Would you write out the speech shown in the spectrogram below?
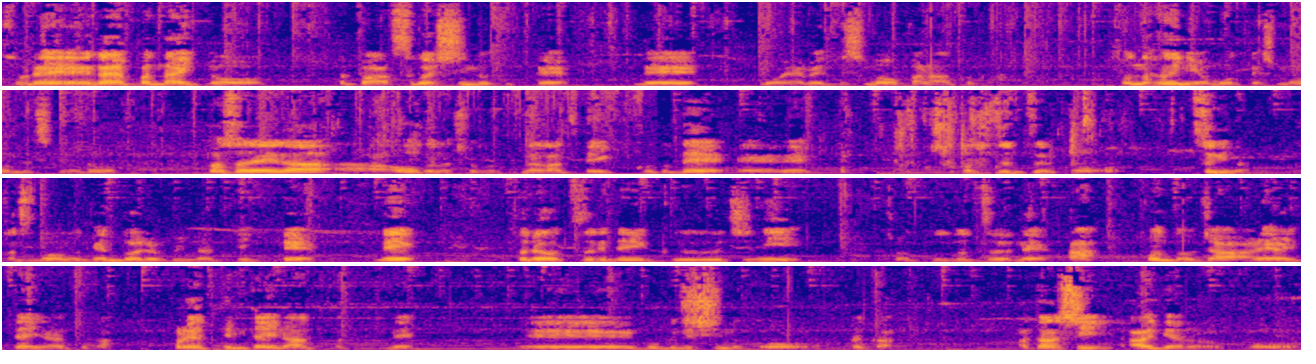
それがやっぱないと、やっぱすごいしんどくって、で、もうやめてしまおうかなとか、そんな風に思ってしまうんですけれど、まあそれが多くの人と繋がっていくことで、えー、ね、少しずつこう、次の活動の原動力になっていって、で、それを続けていくうちに、ちょっとずつね、あ、今度じゃああれやりたいなとか、これやってみたいなとかってね、えー、僕自身のこう、なんか、新しいアイデアのこ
